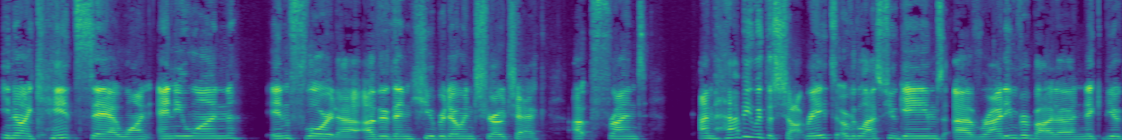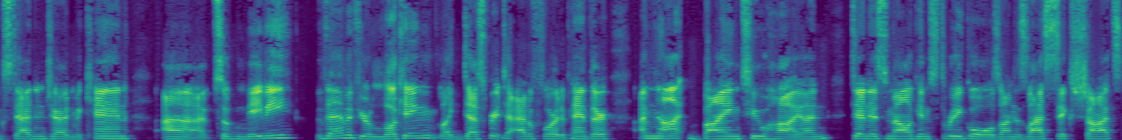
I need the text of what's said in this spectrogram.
You know, I can't say I want anyone in Florida other than Huberdeau and Trocheck up front. I'm happy with the shot rates over the last few games of Radim Vrbata, Nick Bjugstad, and Jared McCann. Uh, so maybe them if you're looking like desperate to add a Florida Panther. I'm not buying too high on Denis Malgin's three goals on his last six shots.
